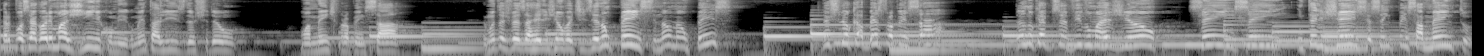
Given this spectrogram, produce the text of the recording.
Quero que você agora imagine comigo, mentalize, Deus te deu uma mente para pensar. E muitas vezes a religião vai te dizer: "Não pense". Não, não pense. Deus te deu cabeça para pensar. Deus não quer que você viva uma região sem sem inteligência, sem pensamento.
